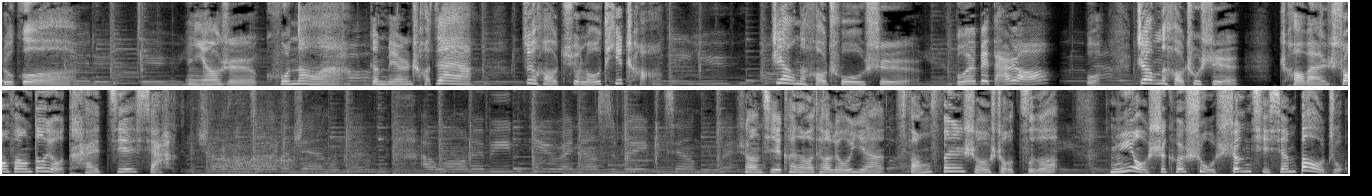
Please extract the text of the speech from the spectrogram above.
如果你要是哭闹啊，跟别人吵架呀。最好去楼梯吵，这样的好处是不会被打扰，不，这样的好处是吵完双方都有台阶下。上期看到一条留言，防分手守则：女友是棵树，生气先抱住。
